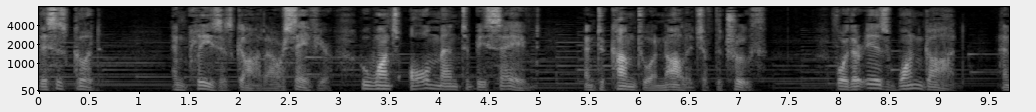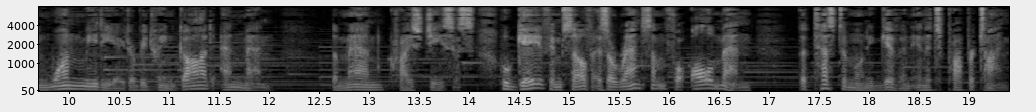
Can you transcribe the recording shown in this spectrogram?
This is good and pleases God our Savior, who wants all men to be saved and to come to a knowledge of the truth. For there is one God and one mediator between God and men, the man Christ Jesus, who gave himself as a ransom for all men, the testimony given in its proper time.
